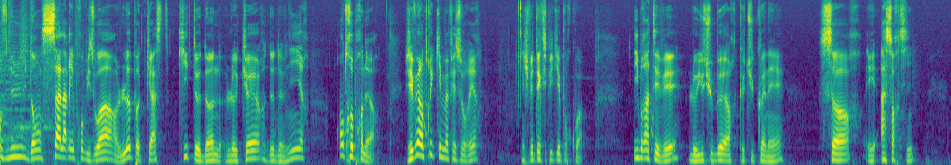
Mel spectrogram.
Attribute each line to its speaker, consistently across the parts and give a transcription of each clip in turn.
Speaker 1: bienvenue dans Salarié Provisoire, le podcast qui te donne le cœur de devenir entrepreneur. J'ai vu un truc qui m'a fait sourire et je vais t'expliquer pourquoi. Ibra TV, le youtubeur que tu connais, sort et a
